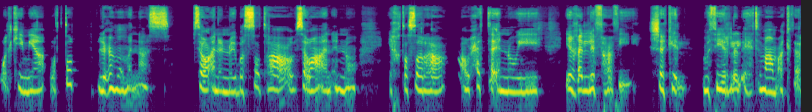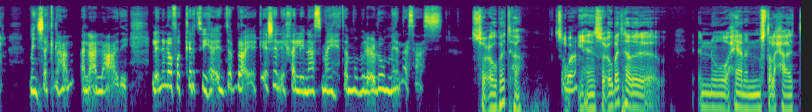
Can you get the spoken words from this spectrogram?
والكيمياء والطب لعموم الناس سواء إنه يبسطها أو سواء إنه يختصرها أو حتى إنه يغلفها في شكل مثير للاهتمام أكثر من شكلها ال- العادي. لأنه لو فكرت فيها أنت برأيك إيش اللي يخلي الناس ما يهتموا بالعلوم من الأساس؟ صعوبتها. و- يعني صعوبتها إنه أحيانا المصطلحات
